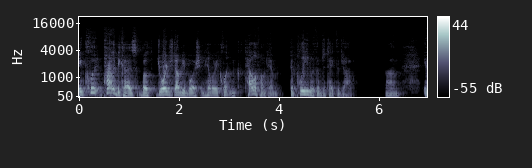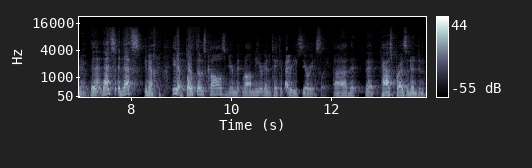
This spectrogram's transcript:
include partly because both George W. Bush and Hillary Clinton telephoned him to plead with him to take the job. Um, you know that, that's that's you know you got both those calls, and you're Mitt Romney. You're going to take it pretty seriously. Uh, that that past president and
